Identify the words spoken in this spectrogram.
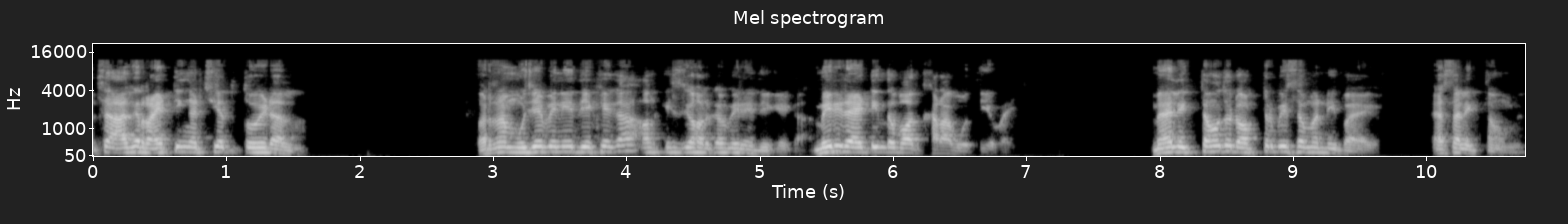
अच्छा अगर राइटिंग अच्छी है तो, तो ही डालना। वरना मुझे भी नहीं दिखेगा और किसी और का भी नहीं दिखेगा। मेरी राइटिंग तो बहुत खराब होती है भाई। मैं लिखता हूँ तो डॉक्टर भी समझ नहीं पाएगा। ऐसा लिखता हूँ मैं।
